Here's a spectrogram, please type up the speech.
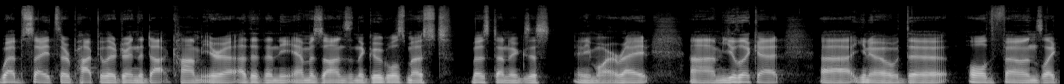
websites that are popular during the dot com era, other than the Amazons and the Googles, most most don't exist anymore, right? Um, you look at uh, you know the old phones like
